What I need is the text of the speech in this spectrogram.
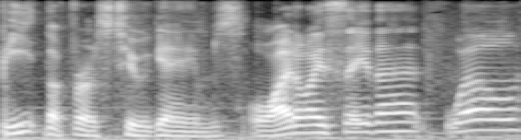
beat the first two games. Why do I say that? Well,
